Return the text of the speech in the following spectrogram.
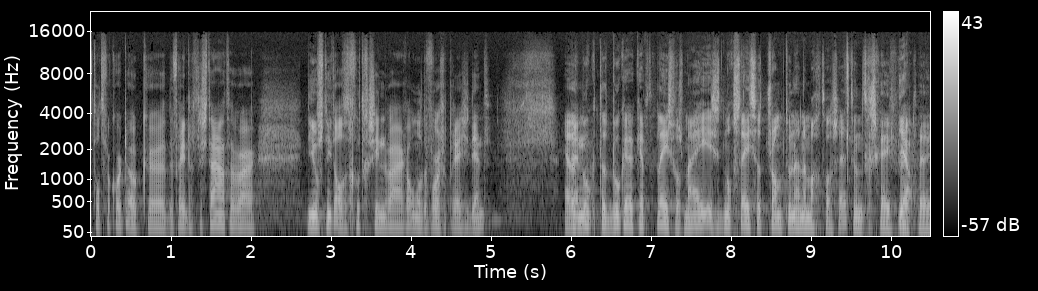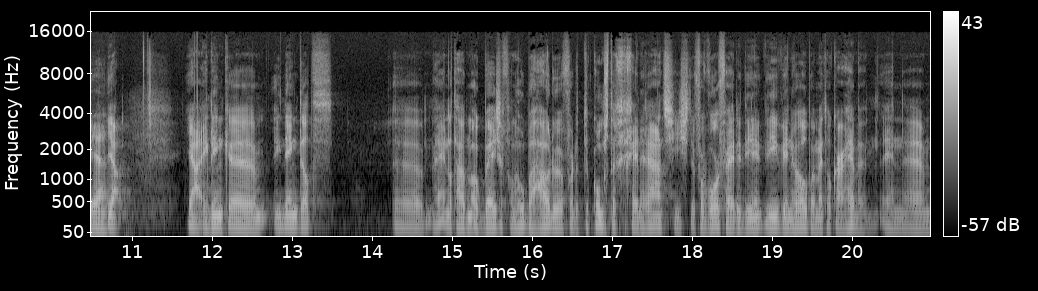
Tot voor kort ook uh, de Verenigde Staten, waar die ons niet altijd goed gezien waren onder de vorige president. Ja, dat, boek, dat boek, ik heb het gelezen. Volgens mij is het nog steeds dat Trump toen aan de macht was, hè, toen het geschreven ja, werd. ja. ja. ja, ik denk, ik denk dat, hè, en dat houdt me ook bezig van hoe behouden we voor de toekomstige generaties de verworvenheden die, die we in Europa met elkaar hebben. En ehm,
